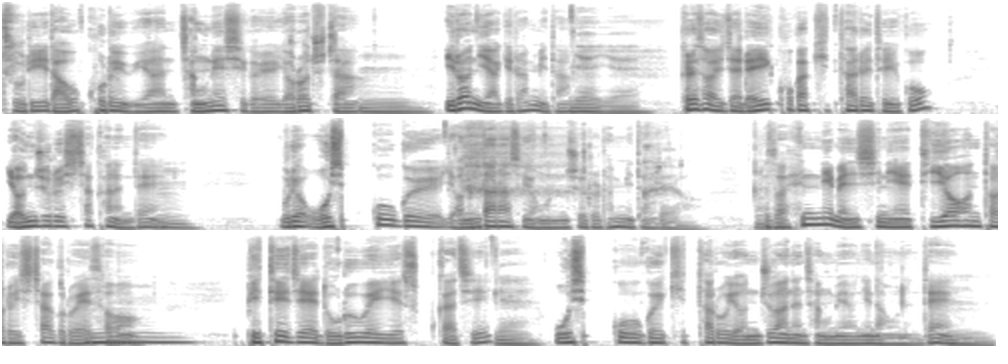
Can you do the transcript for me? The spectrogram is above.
둘이 나오코를 위한 장례식을 열어주자 음. 이런 이야기를 합니다. 예, 예. 그래서 이제 레이코가 기타를 들고 연주를 시작하는데 음. 무려 50곡을 연달아서 연주를 합니다. 그래요. 그래서 헨리 맨시니의 Dear Heart를 시작으로 해서 음. 비틀즈의 노르웨이의 숲까지 예. 50곡을 기타로 연주하는 장면이 나오는데 음.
